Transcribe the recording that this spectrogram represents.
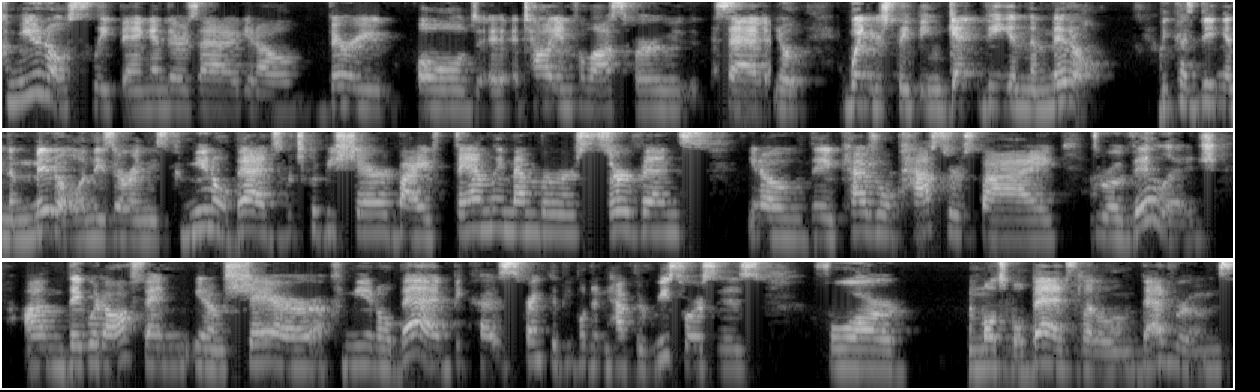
communal sleeping. And there's a, you know, very old Italian philosopher who said, you know, when you're sleeping, get thee in the middle because being in the middle and these are in these communal beds which could be shared by family members servants you know, the casual passersby through a village, um, they would often, you know, share a communal bed because frankly, people didn't have the resources for multiple beds, let alone bedrooms.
